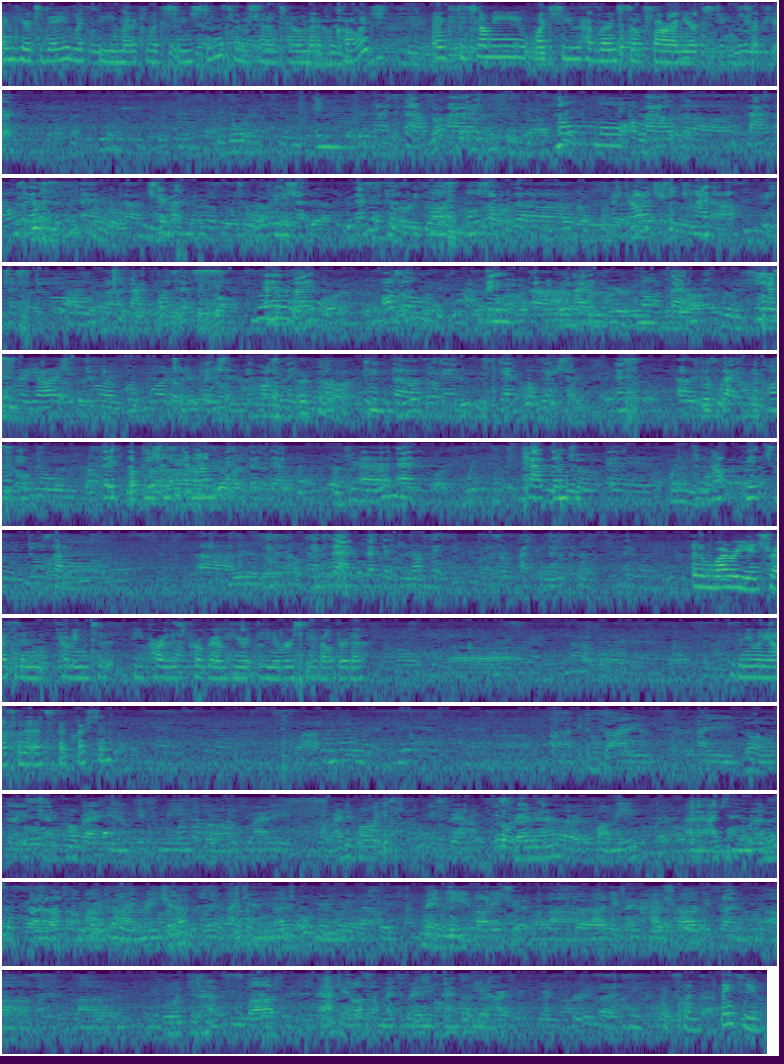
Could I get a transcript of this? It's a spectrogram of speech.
I'm here today with the medical exchange students from Shantou Medical College. And could you tell me what you have learned so far on your exchange trip here? in myself, I know more about the diagnosis and the treatment to patient. That's because most of the radiology in China, we just do uh, diagnosis. And I also think uh, I know that here's radiology do a good work to the patient because they look in the scan, scan patient. That's a good way because it will save the patient's time and save them uh, and help them to uh, do not need to do some uh, exam that they do not need. So I think that's. And why were you interested in coming to be part of this program here at the University of Alberta? Does anyone else want to answer that question? Uh, because I I know the exchange program will give me a very valuable experience, experience for me, and I can learn a lot about my major. I can learn many knowledge uh, about different culture, different uh, uh, food, sports, and I can also make many friends here. Excellent. Thank you.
